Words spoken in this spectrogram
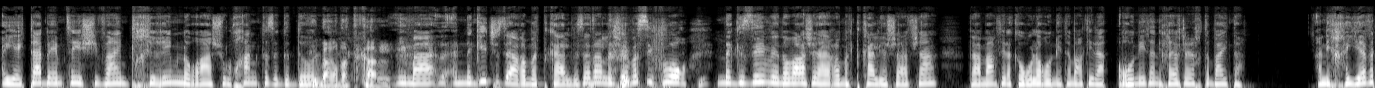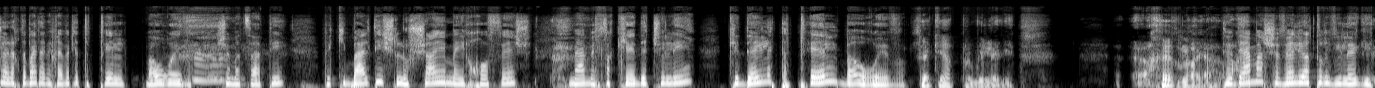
היא הייתה באמצע ישיבה עם בכירים נורא, שולחן כזה גדול. עם הרמטכ"ל. עם ה... נגיד שזה הרמטכ"ל, בסדר? לשם הסיפור, נגזים ונאמר שהרמטכ"ל ישב שם, ואמרתי לה, קראו לה רונית, אמרתי לה, רונית, אני חייבת ללכת הביתה. אני חייבת ללכת הביתה, אני חייבת לטפל בעורב שמצאתי, וקיבלתי שלושה ימי חופש מהמפקדת שלי כדי לטפל בעורב. זה כי את פריבילגית. אחר לא היה. אתה יודע מה שווה להיות פריבילגית.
